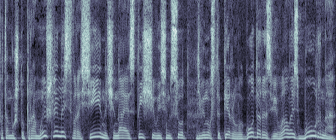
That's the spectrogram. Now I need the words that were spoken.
Потому что промышленность в России, начиная с 1891 года, развивалась бурно.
